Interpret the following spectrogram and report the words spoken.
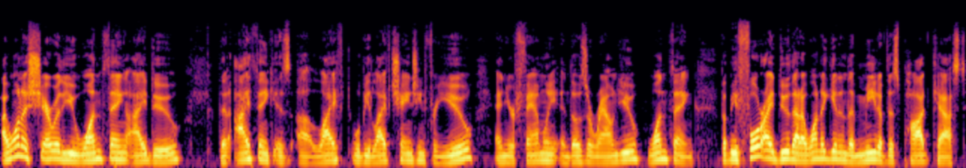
I want to share with you one thing I do that I think is uh, life will be life changing for you and your family and those around you. One thing, but before I do that, I want to get into the meat of this podcast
